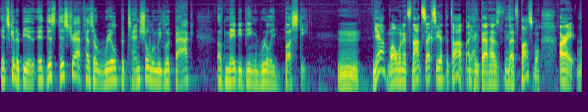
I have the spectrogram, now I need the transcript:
It's going to be a, it, this this draft has a real potential when we look back of maybe being really busty. Mm. Yeah, well, when it's not sexy at the top, I Yeah. think that has that's possible. All right, r-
